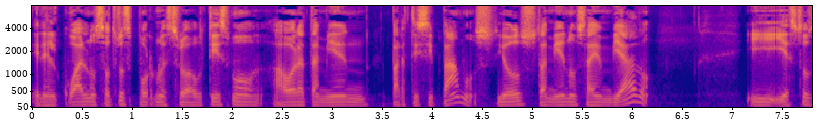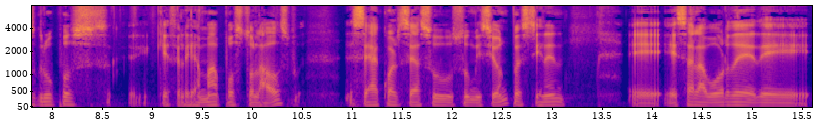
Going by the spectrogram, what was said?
en el cual nosotros por nuestro bautismo ahora también participamos. Dios también nos ha enviado. Y, estos grupos eh, que se le llama apostolados, sea cual sea su, su misión, pues tienen eh, esa labor de, de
